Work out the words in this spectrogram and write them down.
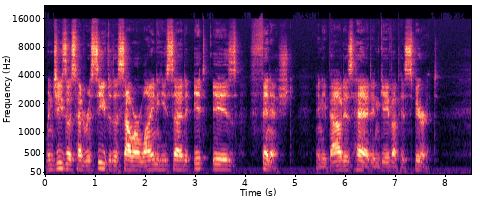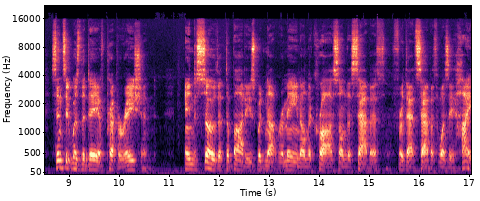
When Jesus had received the sour wine, he said, It is finished. And he bowed his head and gave up his spirit. Since it was the day of preparation, And so that the bodies would not remain on the cross on the Sabbath, for that Sabbath was a high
